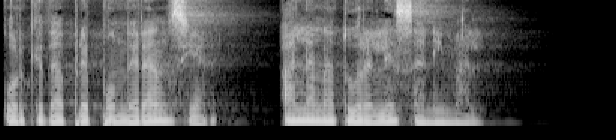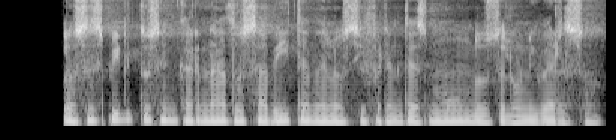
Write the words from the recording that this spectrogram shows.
porque da preponderancia a la naturaleza animal. Los espíritus encarnados habitan en los diferentes mundos del universo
